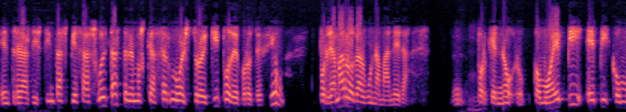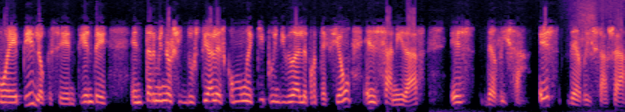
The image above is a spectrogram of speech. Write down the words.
entre las distintas piezas sueltas, tenemos que hacer nuestro equipo de protección, por llamarlo de alguna manera. Porque no como EPI, EPI como EPI, lo que se entiende en términos industriales como un equipo individual de protección en sanidad es de risa, es de risa, o sea,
